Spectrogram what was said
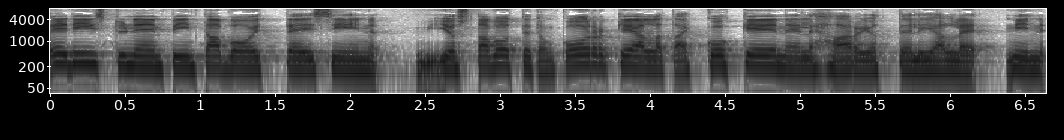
edistyneempiin tavoitteisiin, jos tavoitteet on korkealla tai kokeneelle harjoittelijalle, niin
